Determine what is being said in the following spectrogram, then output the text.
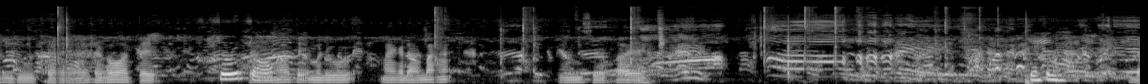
ดูดูแต่แล้วก็เตะศูนย์สเตะองมาเตะมาดูไม้กระดานบ้างฮะลูกนี้เสือไปเปลี่ยนตัวแหล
